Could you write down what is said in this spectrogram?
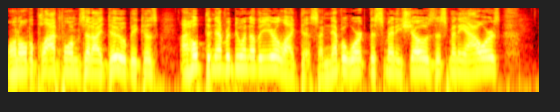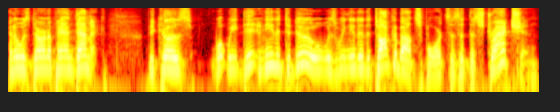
on all the platforms that I do because I hope to never do another year like this. I never worked this many shows, this many hours, and it was during a pandemic because what we did, needed to do was we needed to talk about sports as a distraction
